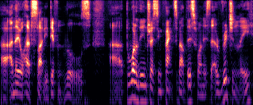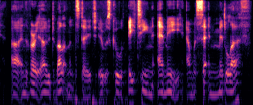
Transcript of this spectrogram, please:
Uh, and they all have slightly different rules. Uh, but one of the interesting facts about this one is that originally, uh, in the very early development stage, it was called 18ME and was set in Middle Earth.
